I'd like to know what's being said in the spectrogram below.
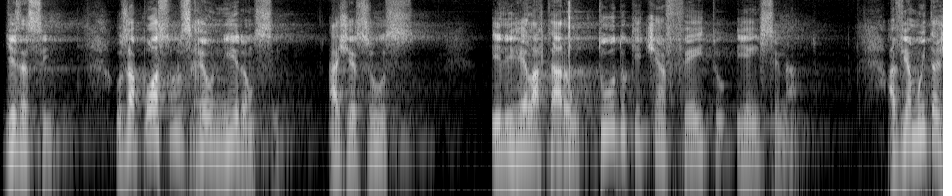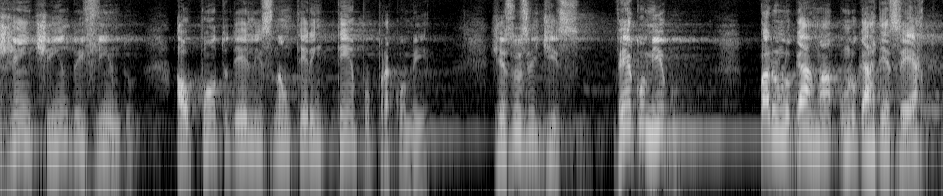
Diz assim: Os apóstolos reuniram-se a Jesus e lhe relataram tudo o que tinha feito e ensinado. Havia muita gente indo e vindo, ao ponto deles não terem tempo para comer. Jesus lhe disse: Venha comigo para um lugar, um lugar deserto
